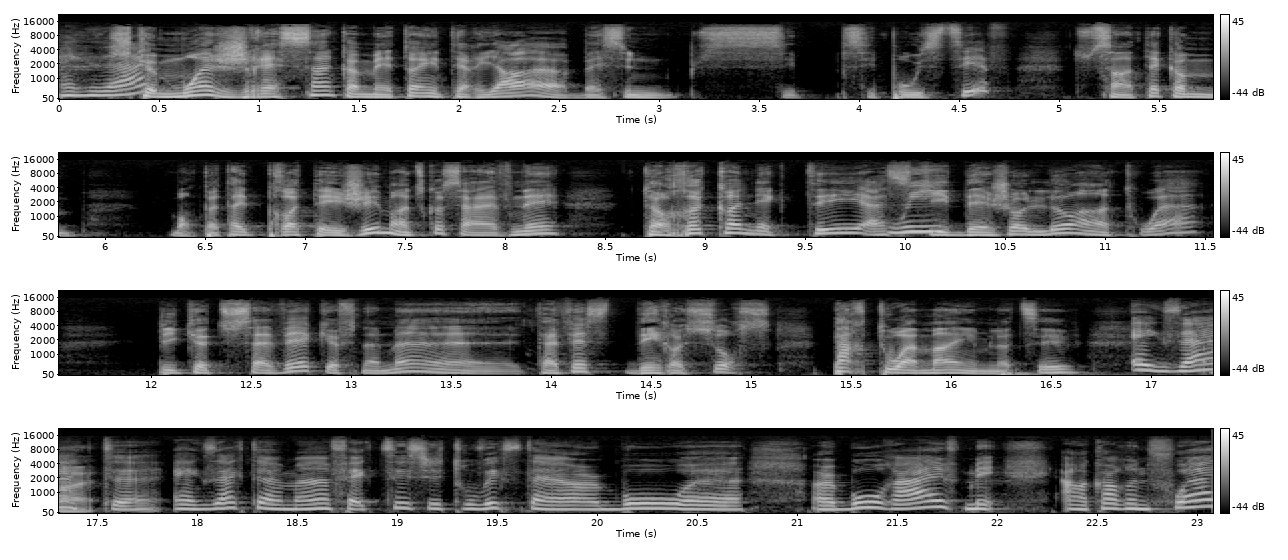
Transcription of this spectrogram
Exact. Ce que moi, je ressens comme état intérieur, ben, c'est, une- c'est, positif. Tu te sentais comme, bon, peut-être protégé, mais en tout cas, ça venait te reconnecter à ce Oui. qui est déjà là en toi, puis que tu savais que finalement, tu avais des ressources par toi-même, là, tu sais. Exact, exactement. Fait que, tu sais, j'ai trouvé que c'était un beau, euh, un beau rêve, mais encore une fois,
